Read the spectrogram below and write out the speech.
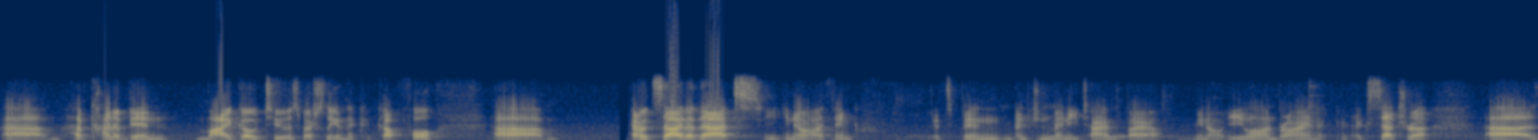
Um, have kind of been my go-to, especially in the cupful. Um, outside of that, you know, I think it's been mentioned many times by you know Elon, Brian, etc. Uh,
